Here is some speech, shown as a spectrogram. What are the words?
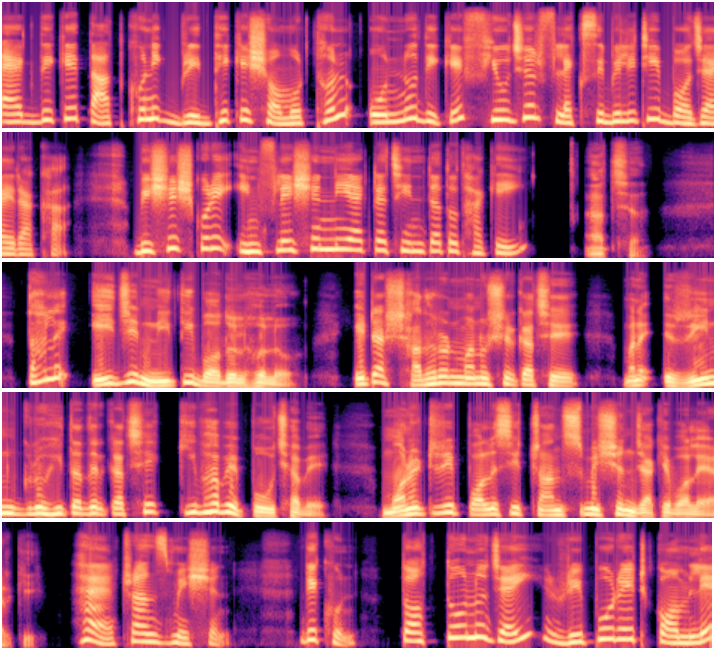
একদিকে তাৎক্ষণিক বৃদ্ধিকে সমর্থন অন্যদিকে ফিউচার ফ্লেক্সিবিলিটি বজায় রাখা। বিশেষ করে ইনফ্লেশন নিয়ে একটা চিন্তা তো থাকেই। আচ্ছা তাহলে এই যে নীতি বদল হলো এটা সাধারণ মানুষের কাছে মানে ঋণ গ্রহীতাদের কাছে কীভাবে পৌঁছাবে? মনিটারি পলিসি ট্রান্সমিশন যাকে বলে আর কি। হ্যাঁ ট্রান্সমিশন দেখুন তত্ত্ব অনুযায়ী রিপো রেট কমলে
